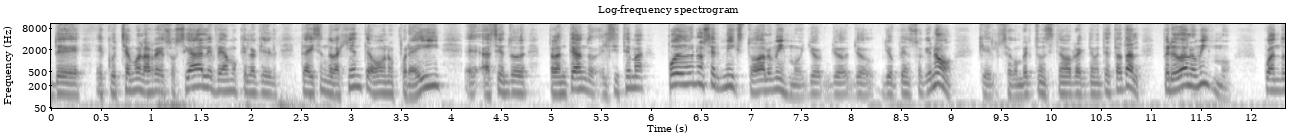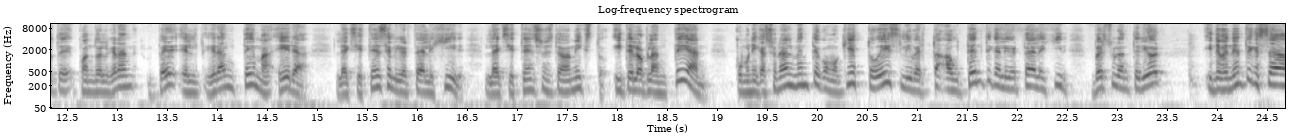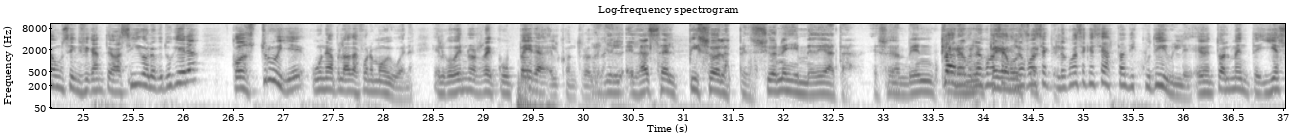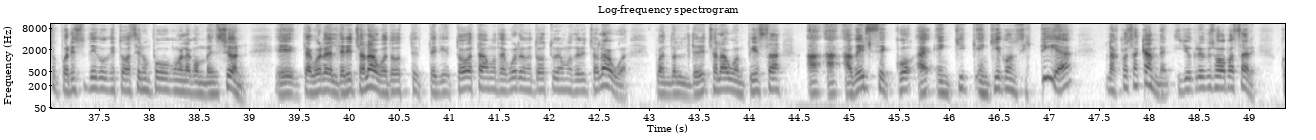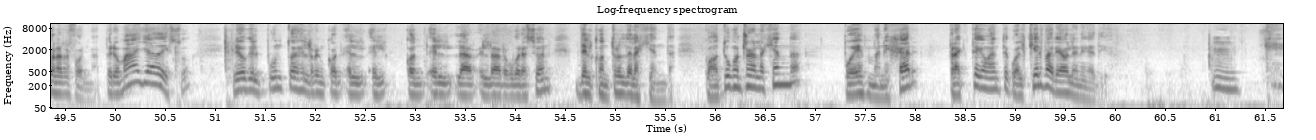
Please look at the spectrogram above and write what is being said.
de- escuchemos las redes sociales, veamos qué es lo que está diciendo la gente, vámonos por ahí, eh, haciendo, planteando, el sistema. Puede o no ser mixto, da lo mismo, yo, yo, yo, yo pienso que no, que se convierte en un sistema prácticamente estatal, pero da lo mismo, cuando te, cuando el gran, el gran tema era la existencia de libertad de elegir, la existencia de un sistema mixto, y te lo plantean comunicacionalmente como que esto es libertad, auténtica libertad de elegir versus lo anterior, independiente que sea un significante vacío o lo que tú quieras, construye una plataforma muy buena. El gobierno recupera el control. de la Oye, el, el alza del piso de las pensiones inmediata. Eso también Claro, pega lo que, muy- pasa, lo, que pasa, lo que pasa es que sea hasta discutible eventualmente, y eso por eso te digo que esto va a ser un poco como la convención. Eh, ¿Te acuerdas del derecho al agua? Todos, te- te- todos estábamos de acuerdo en que todos tuviéramos derecho al agua. Cuando el derecho al agua empieza a, a- a verse co- a- en, qué, en qué consistía, las cosas cambian. Y yo creo que eso va a pasar con la reforma. Pero más allá de eso, creo que el punto es el- la, la recuperación del control de la agenda. Cuando tú controlas la agenda, puedes manejar prácticamente cualquier variable negativa. Mm.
